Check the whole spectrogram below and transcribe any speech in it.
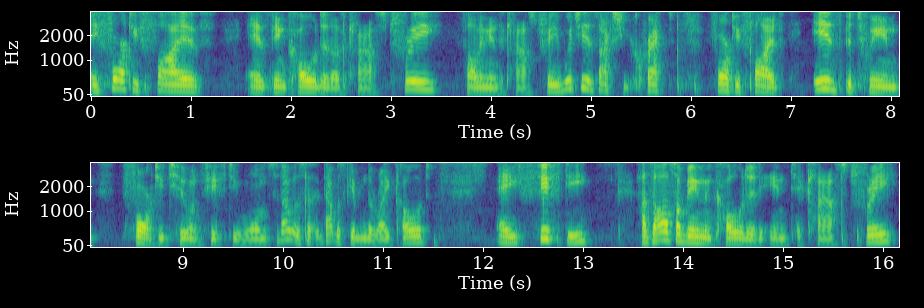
a 45 is being coded as class 3, falling into class 3, which is actually correct. 45 is between 42 and 51, so that was that was given the right code. A 50 has also been encoded into class 3.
